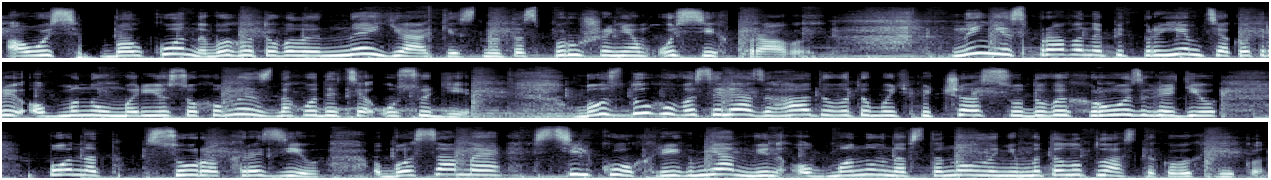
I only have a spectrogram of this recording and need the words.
А ось балкон виготовили неякісно та з порушенням усіх правил. Нині справа на підприємця, котрий обманув Марію Сухомлин, знаходиться у суді. Боздугу Василя згадуватимуть під час судових розглядів понад 40 разів, бо саме стількох рівнян він обманув на встановленні металопластикових вікон.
